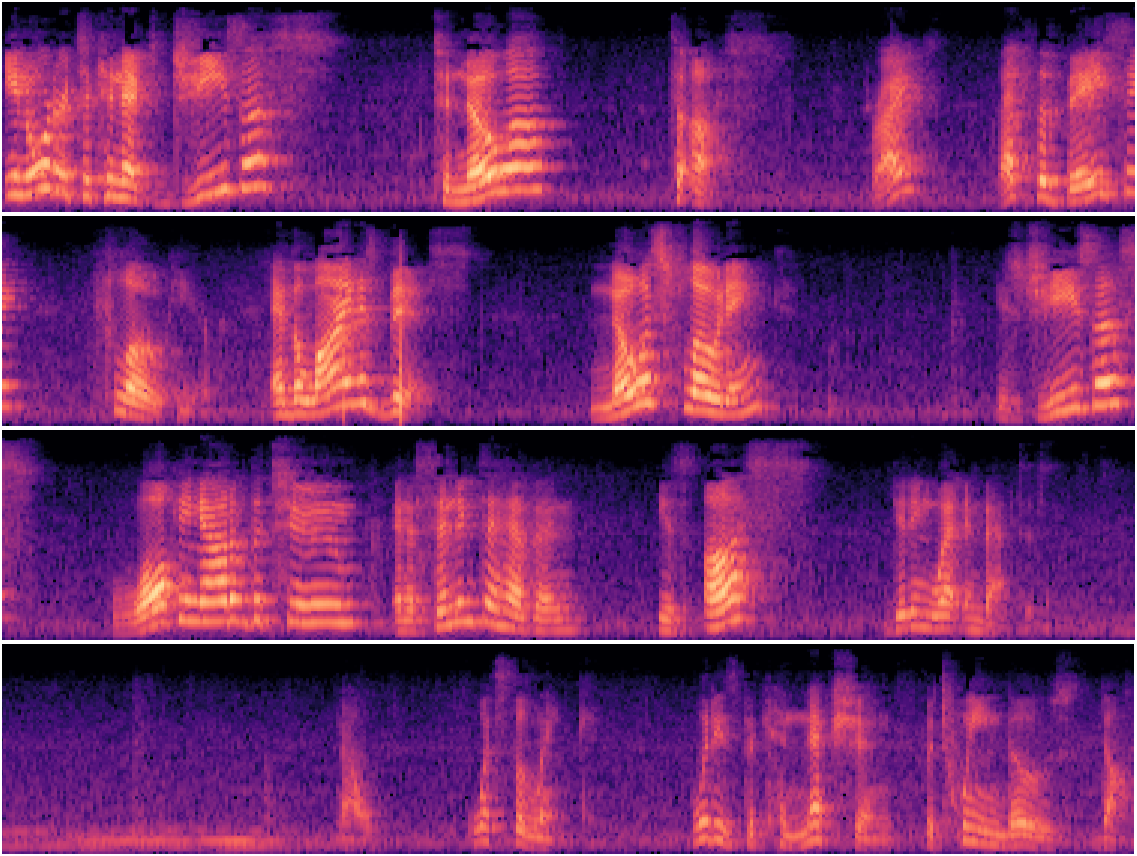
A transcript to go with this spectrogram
in order to connect Jesus to Noah to us. Right? That's the basic flow here. And the line is this Noah's floating. Is Jesus walking out of the tomb and ascending to heaven? Is us getting wet in baptism? Now, what's the link? What is the connection between those dots?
